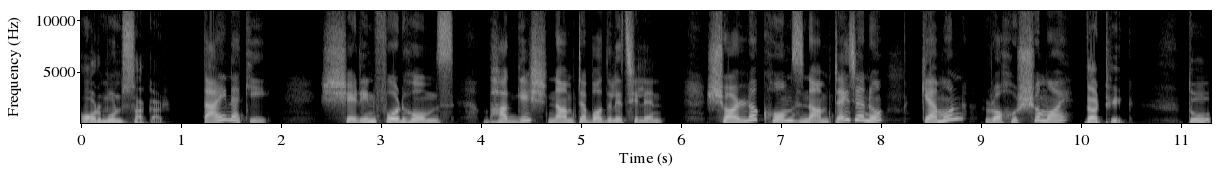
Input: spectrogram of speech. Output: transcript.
অরমন্ড সাকার। তাই নাকি? শেরিনফোর্ড হোমস ভাগ্যিস নামটা বদলেছিলেন। শার্লক হোমস নামটাই যেন কেমন রহস্যময়। তা ঠিক। তো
